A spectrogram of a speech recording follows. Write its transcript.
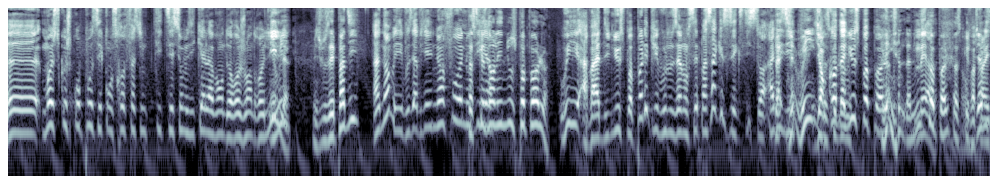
Euh, moi, ce que je propose, c'est qu'on se refasse une petite session musicale avant de rejoindre Et Lille. oui, Mais je vous ai pas dit. Ah non, mais vous aviez une info à nous Parce dire. que dans les news Popol. Oui, ah bah, du news popol, et puis vous nous annoncez pas ça, qu'est-ce que c'est que cette histoire? Bah, Allez-y. oui, il y a parce encore de la news popol. Il y a de la news. Popol parce que va James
